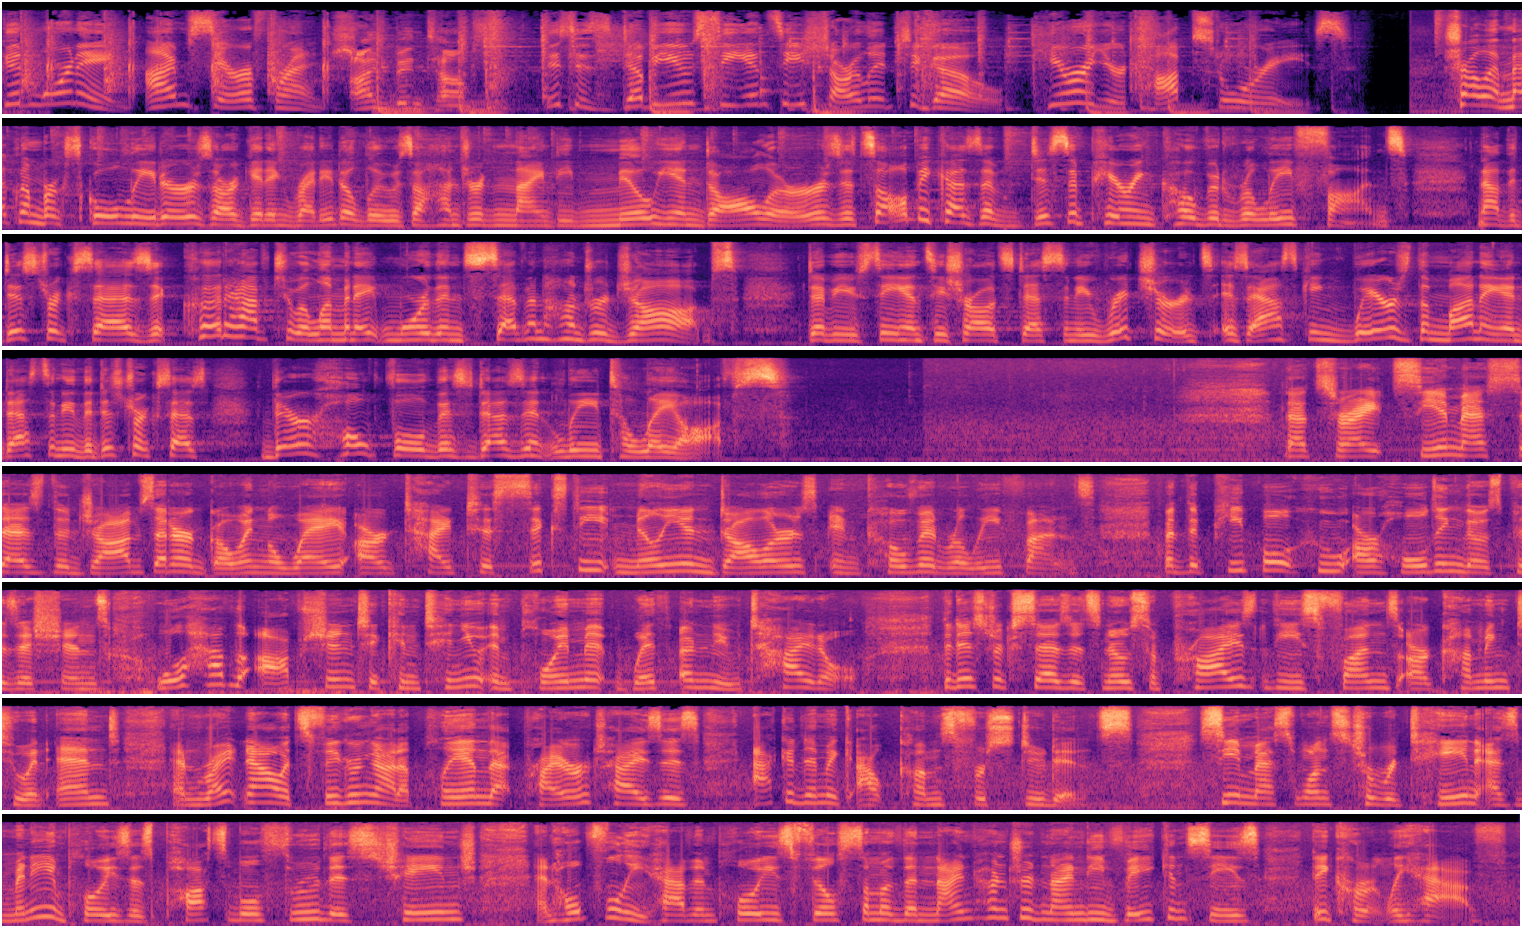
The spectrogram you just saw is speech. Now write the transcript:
Good morning. I'm Sarah French. I'm Ben Thompson. This is WCNC Charlotte to go. Here are your top stories. Charlotte Mecklenburg school leaders are getting ready to lose $190 million. It's all because of disappearing COVID relief funds. Now, the district says it could have to eliminate more than 700 jobs. WCNC Charlotte's Destiny Richards is asking where's the money? And Destiny, the district says they're hopeful this doesn't lead to layoffs. That's right. CMS says the jobs that are going away are tied to $60 million in COVID relief funds. But the people who are holding those positions will have the option to continue employment with a new title. The district says it's no surprise these funds are coming to an end, and right now it's figuring out a plan that prioritizes academic outcomes for students. CMS wants to retain as many employees as possible through this change and hopefully have employees fill some of the 990 vacancies vacancies they currently have.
